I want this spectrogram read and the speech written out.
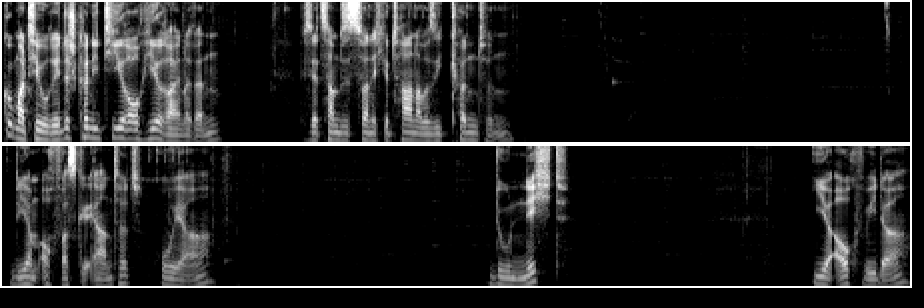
Guck mal, theoretisch können die Tiere auch hier reinrennen. Bis jetzt haben sie es zwar nicht getan, aber sie könnten. Die haben auch was geerntet. Oh ja. Du nicht. Ihr auch wieder.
